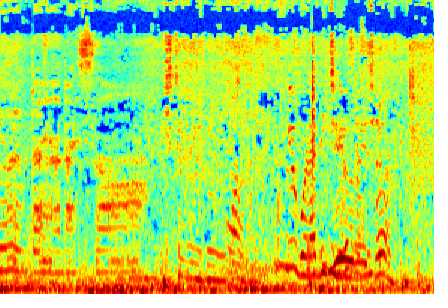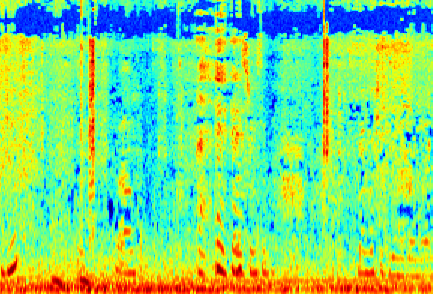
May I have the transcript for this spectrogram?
यो एउटा यहाँ यो घोडा देखियो जिउ रहेछ मेम्बरसिप लिनु पर्ने होला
